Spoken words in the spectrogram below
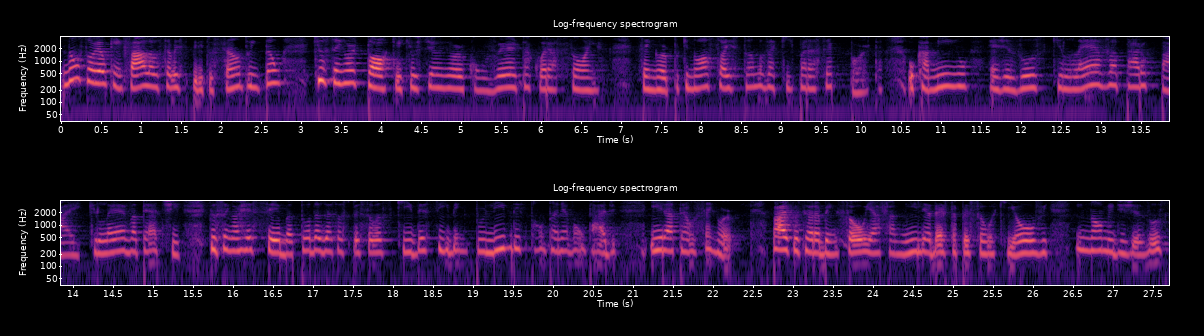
Não sou eu quem fala, é o seu Espírito Santo. Então, que o Senhor toque, que o Senhor converta corações, Senhor, porque nós só estamos aqui para ser porta. O caminho é Jesus que leva para o Pai, que leva até a Ti. Que o Senhor receba todas essas pessoas que decidem, por livre e espontânea vontade, ir até o Senhor. Pai, que o Senhor abençoe a família desta pessoa que ouve, em nome de Jesus.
